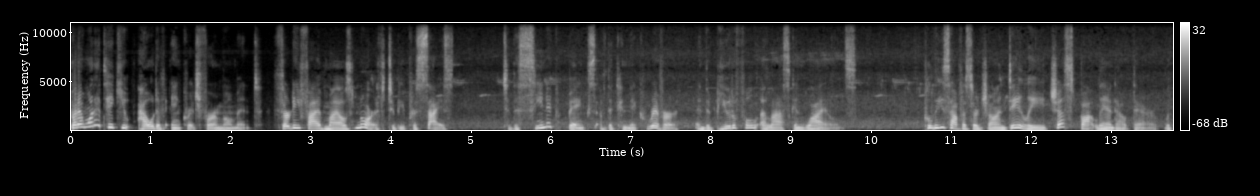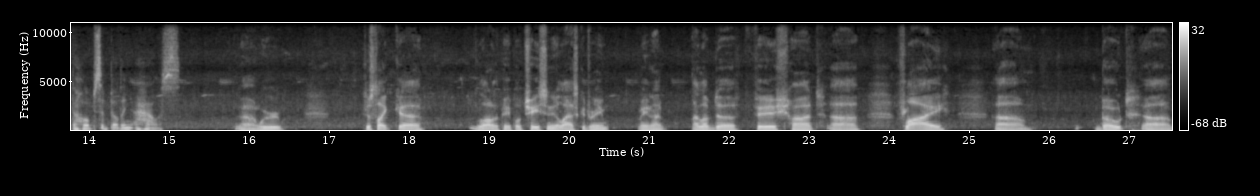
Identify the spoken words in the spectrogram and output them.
But I want to take you out of Anchorage for a moment, 35 miles north to be precise, to the scenic banks of the Knik River and the beautiful Alaskan wilds. Police officer John Daly just bought land out there with the hopes of building a house. Uh, we were just like uh, a lot of the people chasing the Alaska dream. I mean, I, I love to fish, hunt, uh, fly, um, boat. Uh,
